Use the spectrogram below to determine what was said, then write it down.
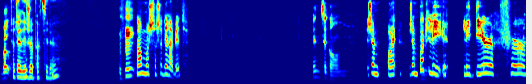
Bon. Tout est déjà parti là. Mhm. Non, moi, je cherchais des rabbits. Une seconde. J'aime ouais. J'aime pas que les, les deer fur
